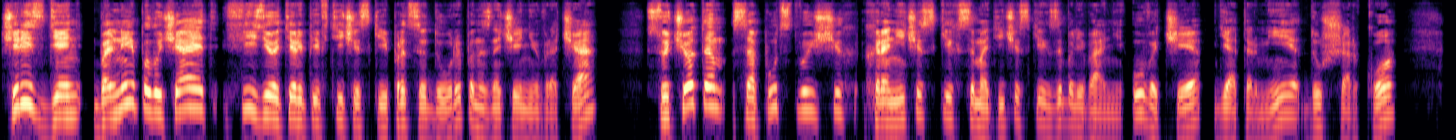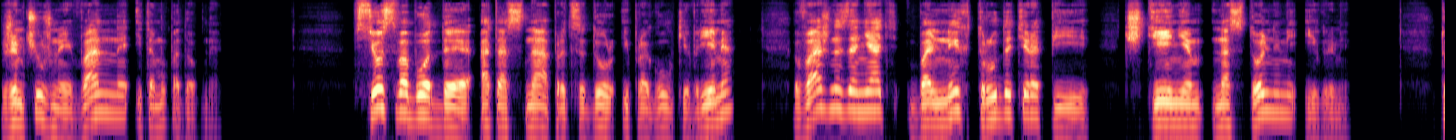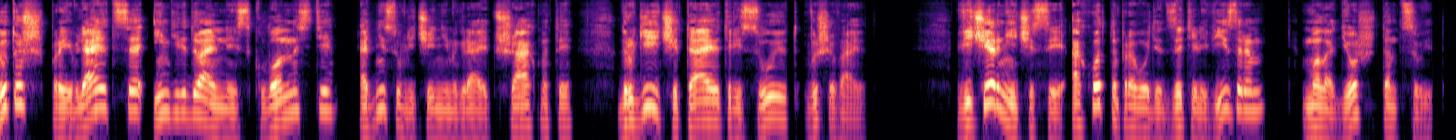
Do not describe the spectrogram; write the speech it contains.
Через день больные получают физиотерапевтические процедуры по назначению врача с учетом сопутствующих хронических соматических заболеваний УВЧ, диатермия, душ-шарко, жемчужные ванны и тому подобное. Все свободное от сна, процедур и прогулки время важно занять больных трудотерапией, чтением, настольными играми. Тут уж проявляются индивидуальные склонности, одни с увлечением играют в шахматы, другие читают, рисуют, вышивают. Вечерние часы охотно проводят за телевизором, молодежь танцует.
